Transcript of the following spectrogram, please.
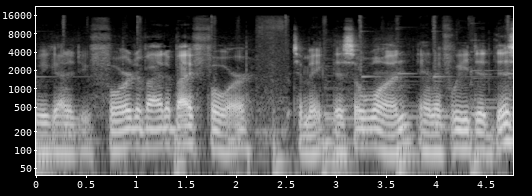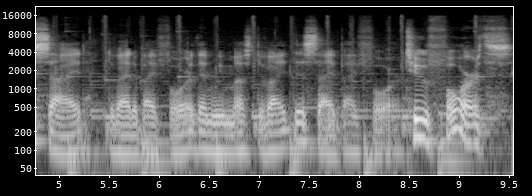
We got to do 4 divided by 4 to make this a 1. And if we did this side divided by 4, then we must divide this side by 4. 2 fourths,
